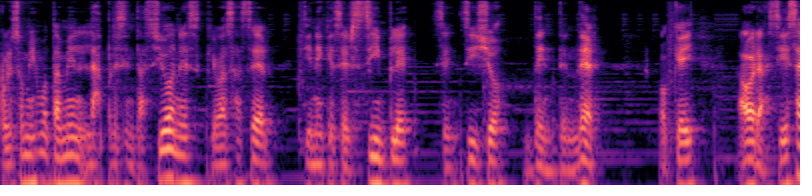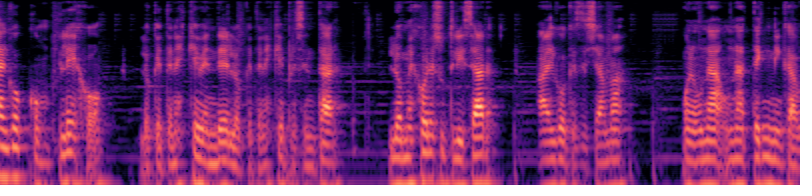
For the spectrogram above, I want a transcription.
por eso mismo también las presentaciones que vas a hacer tienen que ser simple, sencillo de entender. ¿Ok? Ahora, si es algo complejo, lo que tenés que vender, lo que tenés que presentar, lo mejor es utilizar algo que se llama, bueno, una, una técnica,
